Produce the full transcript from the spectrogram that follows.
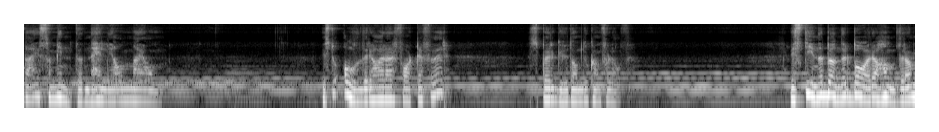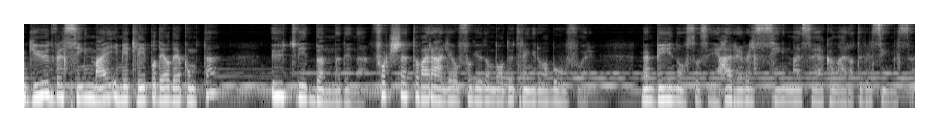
deg, så minte Den hellige ånd meg om. Hvis du aldri har erfart det før, spør Gud om du kan få lov. Hvis dine bønner bare handler om Gud, velsign meg i mitt liv på det og det punktet, utvid bønnene dine. Fortsett å være ærlig overfor Gud om hva du trenger og har behov for. Men begynn også å si, 'Herre, velsign meg så jeg kan være til velsignelse'.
